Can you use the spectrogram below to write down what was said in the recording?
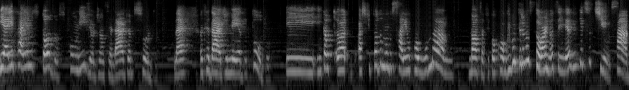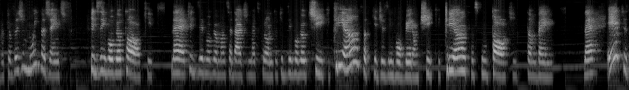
E aí saímos todos com um nível de ansiedade absurdo, né? Ansiedade, medo, tudo. E então acho que todo mundo saiu com alguma. Nossa, ficou com algum transtorno, assim, mesmo que sutil, sabe? Porque eu vejo muita gente que desenvolveu toque, né, que desenvolveu uma ansiedade mais crônica, que desenvolveu tique, crianças que desenvolveram tique, crianças com toque também, né? Esses,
